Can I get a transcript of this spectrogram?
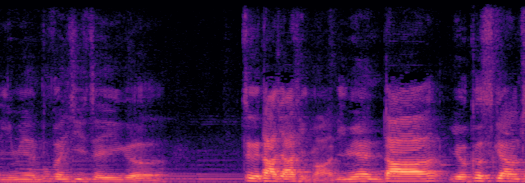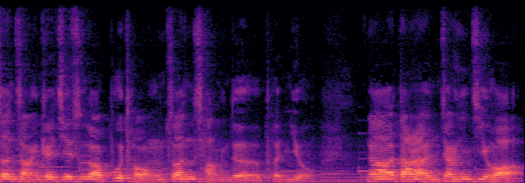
里面不分析这一个这个大家庭嘛，里面大家有各式各样的专长，也可以接触到不同专长的朋友。那当然，匠心计划。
